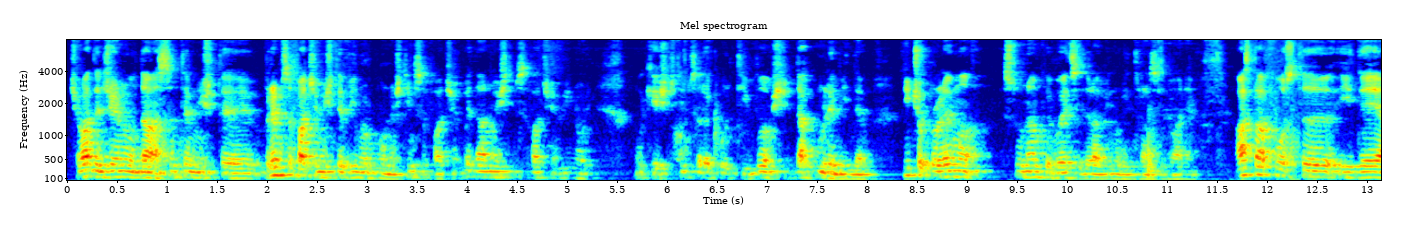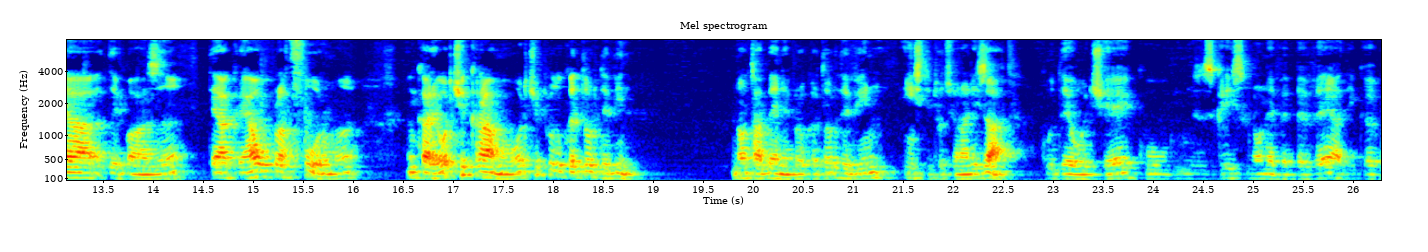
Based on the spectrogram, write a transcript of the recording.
ceva de genul, da, suntem niște, vrem să facem niște vinuri bune, știm să facem, păi, dar noi știm să facem vinuri ok și știm să le cultivăm și da, cum le vindem. Nicio problemă, sunăm pe băieții de la vinuri din Transilvania. Asta a fost uh, ideea de bază de a crea o platformă în care orice cramă, orice producător de vin, nota bene, producător de vin instituționalizat, cu DOC, cu scris în ONVPV, adică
